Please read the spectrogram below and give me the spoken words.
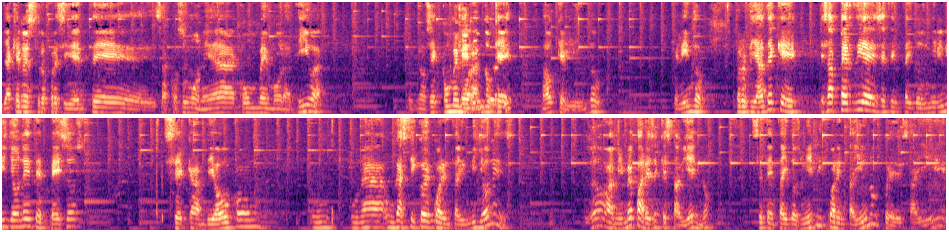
ya que nuestro presidente sacó su moneda conmemorativa. Pues no sé, conmemorando Qué qué. No, qué lindo. Qué lindo. Pero fíjate que esa pérdida de 72 mil millones de pesos se cambió con un, un gastico de 41 millones. Eso a mí me parece que está bien, ¿no? 72 mil y 41, pues ahí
